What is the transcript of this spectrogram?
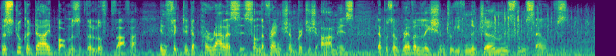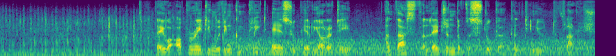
The Stuka dive bombers of the Luftwaffe inflicted a paralysis on the French and British armies that was a revelation to even the Germans themselves. They were operating within complete air superiority, and thus the legend of the Stuka continued to flourish.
